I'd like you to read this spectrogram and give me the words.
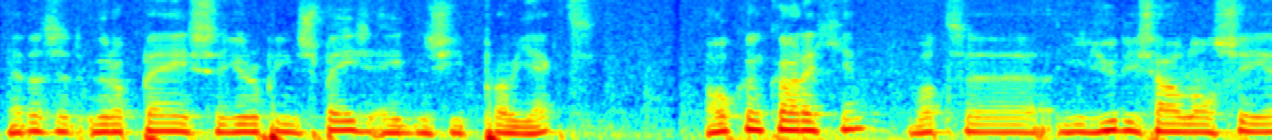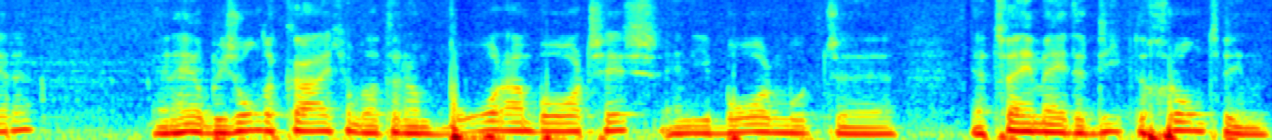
Dat is het Europese European Space Agency project. Ook een karretje, wat in juli zou lanceren. Een heel bijzonder karretje, omdat er een boor aan boord is. En die boor moet twee meter diep de grond in.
